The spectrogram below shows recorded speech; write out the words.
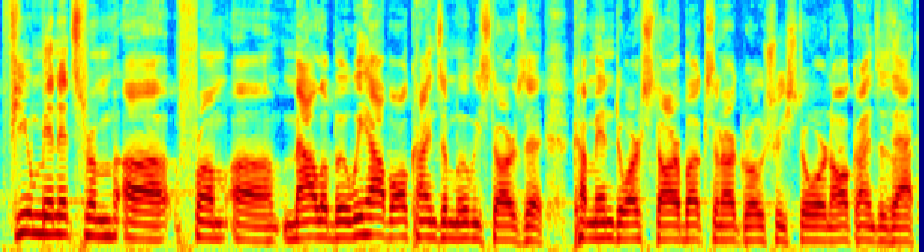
few minutes from, uh, from uh, Malibu, we have all kinds of movie stars that come into our Starbucks and our grocery store and all kinds of that.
